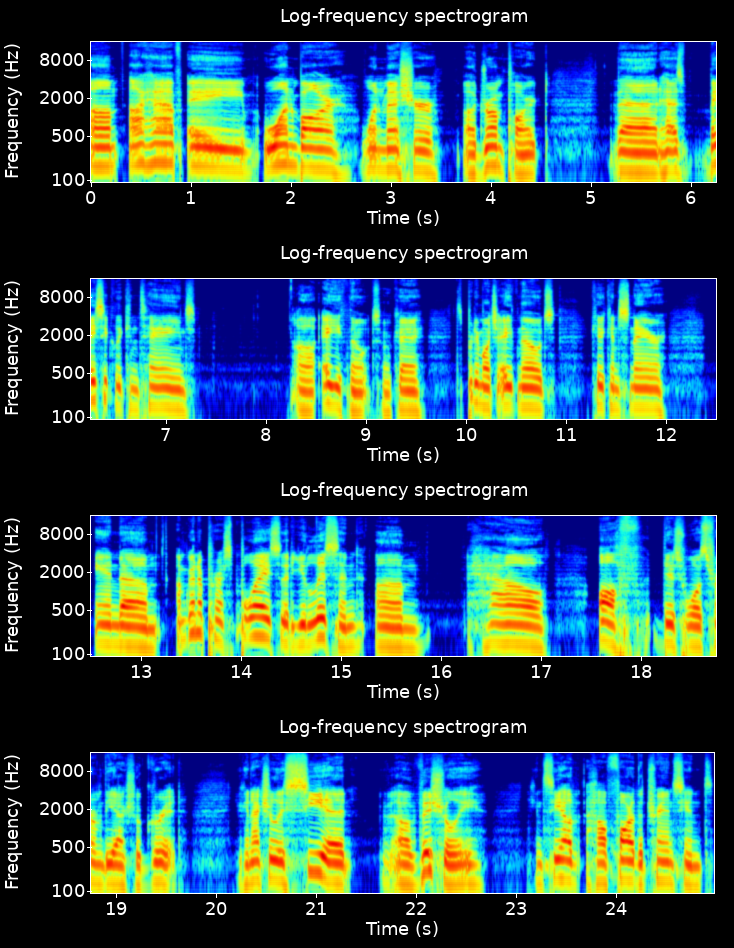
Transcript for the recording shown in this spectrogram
um, I have a one bar, one measure uh, drum part that has basically contains uh, eighth notes. Okay, it's pretty much eighth notes, kick and snare, and um, I'm going to press play so that you listen um, how off this was from the actual grid. You can actually see it uh, visually. You can see how how far the transient,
